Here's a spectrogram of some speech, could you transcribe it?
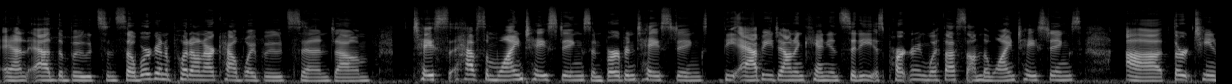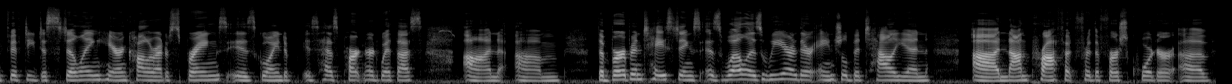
and add the boots. And so we're going to put on our cowboy boots and um, taste, have some wine tastings and bourbon tastings. The Abbey down in Cañon City is partnering with us on the wine tastings. Uh, 1350 Distilling here in Colorado Springs is going to is has partnered with us on um, the bourbon tastings as well as we are their Angel Battalion uh, nonprofit for the first quarter of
